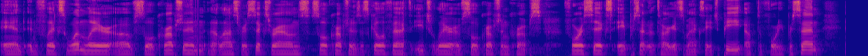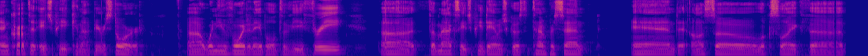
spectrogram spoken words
And inflicts one layer of Soul Corruption that lasts for 6 rounds. Soul Corruption is a skill effect. Each layer of Soul Corruption corrupts 4, 6, 8% of the target's max HP up to 40% and corrupted HP cannot be restored. Uh, when you void enable to V3, uh, the max HP damage goes to 10%, and it also looks like the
